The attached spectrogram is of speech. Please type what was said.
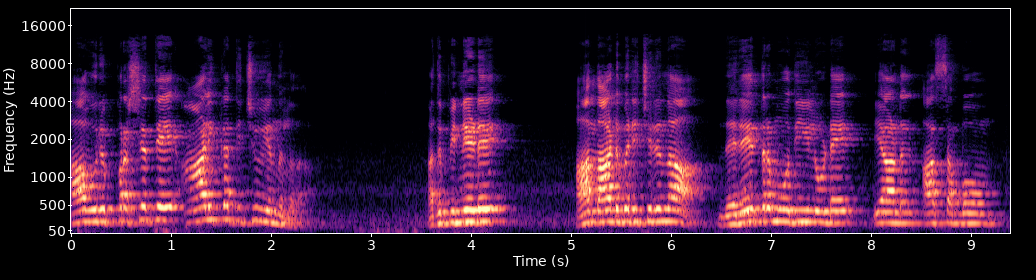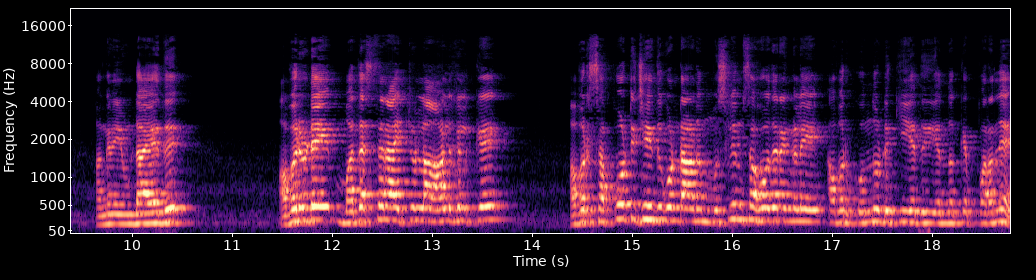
ആ ഒരു പ്രശ്നത്തെ ആളിക്കത്തിച്ചു എന്നുള്ളതാണ്. അത് പിന്നീട് ആ നാട് ഭരിച്ചിരുന്ന നരേന്ദ്രമോദിയിലൂടെയാണ് ആ സംഭവം അങ്ങനെ ഉണ്ടായത് അവരുടെ മതസ്ഥരായിട്ടുള്ള ആളുകൾക്ക് അവർ സപ്പോർട്ട് ചെയ്തുകൊണ്ടാണ് മുസ്ലിം സഹോദരങ്ങളെ അവർ കൊന്നൊടുക്കിയത് എന്നൊക്കെ പറഞ്ഞ്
